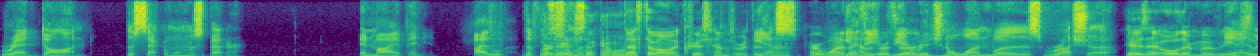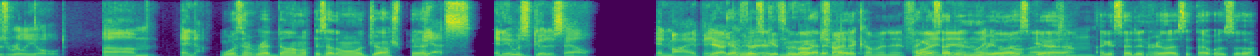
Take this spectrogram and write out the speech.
Red Dawn, the second one was better, in my opinion. I the Was first there a one, second one? That's the one with Chris Hemsworth, isn't Yes. it? Or one of the yeah, the, Hemsworth the brothers? original one was Russia. It was an older movie. Yeah, it was really old. Um, and Wasn't Red Dawn? Is that the one with Josh Peck? yes, and it was good as hell, in my opinion. Yeah, Yeah, I mean, 'cause it was a good movie. I didn't trying know- to come in and I guess I didn't in the realize. of the night or Yeah. I guess I didn't realize that that was a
